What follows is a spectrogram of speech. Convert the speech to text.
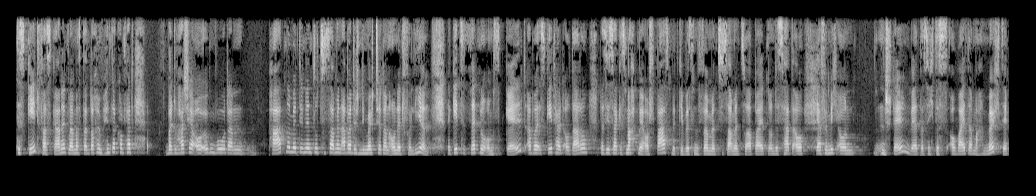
das geht fast gar nicht, weil man es dann doch im Hinterkopf hat, weil du hast ja auch irgendwo dann Partner, mit denen du zusammenarbeitest und die möchtest ja dann auch nicht verlieren. Da geht's jetzt nicht nur ums Geld, aber es geht halt auch darum, dass ich sage, es macht mir auch Spaß, mit gewissen Firmen zusammenzuarbeiten und es hat auch ja für mich auch ein einen Stellenwert, dass ich das auch weitermachen möchte.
